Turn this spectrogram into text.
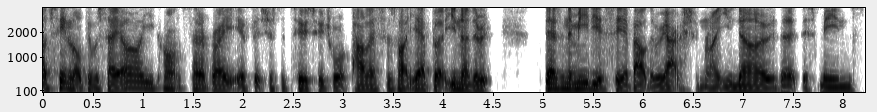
I've seen a lot of people say, "Oh, you can't celebrate if it's just a two-two draw at Palace." It's like, yeah, but you know, there there's an immediacy about the reaction, right? You know that this means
